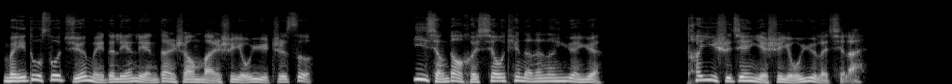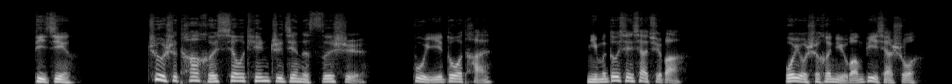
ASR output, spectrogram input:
美杜莎绝美的脸脸蛋上满是犹豫之色，一想到和萧天的恩恩怨怨，她一时间也是犹豫了起来。毕竟，这是他和萧天之间的私事，不宜多谈。你们都先下去吧，我有事和女王陛下说。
